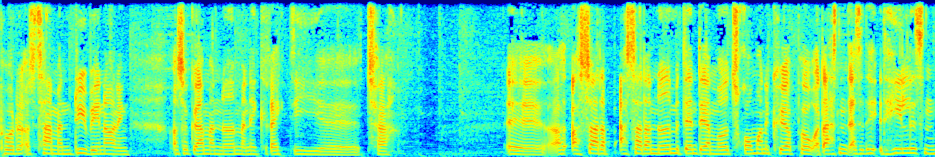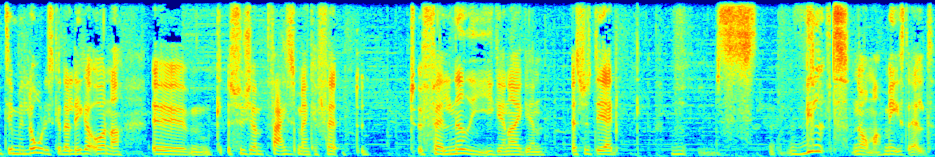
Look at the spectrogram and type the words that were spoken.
på det, og så tager man en dyb indånding, og så gør man noget, man ikke rigtig øh, tør. Øh, og, og, så er der, og så er der noget med den der måde, trommerne kører på, og der er sådan, altså det, det hele sådan, det melodiske, der ligger under, øh, synes jeg faktisk, man kan falde, falde ned i igen og igen. Jeg synes, det er et vildt nummer, mest af alt.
